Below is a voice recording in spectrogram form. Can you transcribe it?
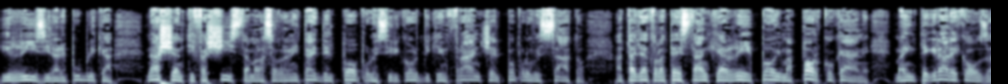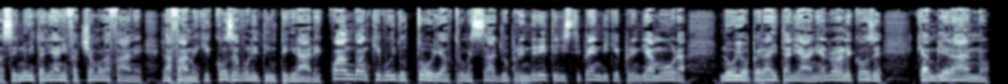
irrisi. La Repubblica nasce antifascista, ma la sovranità è del popolo e si ricordi che in Francia il popolo vessato ha tagliato la testa anche al re, poi ma porco cane, ma integrare cosa? Se noi italiani facciamo la fame, la fame, che cosa volete integrare? Quando anche voi dottori, altro messaggio, prenderete gli stipendi che prendiamo ora noi operai italiani, allora le cose cambieranno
